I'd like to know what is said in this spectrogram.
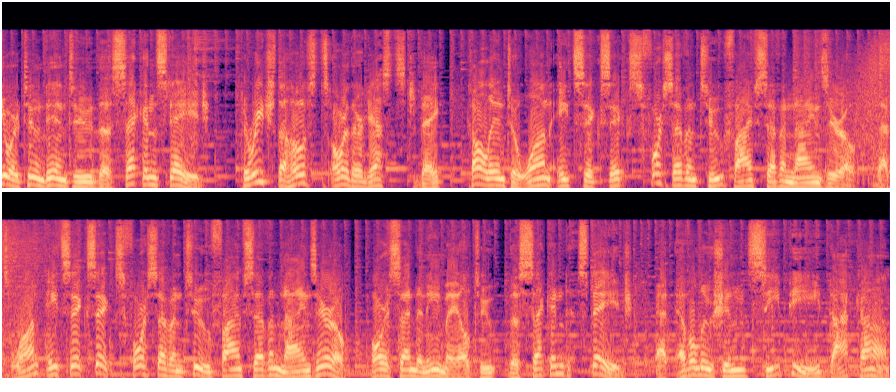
You are tuned in to The Second Stage. To reach the hosts or their guests today, call in to 1 866 472 5790. That's 1 866 472 5790. Or send an email to The Second Stage at evolutioncp.com.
